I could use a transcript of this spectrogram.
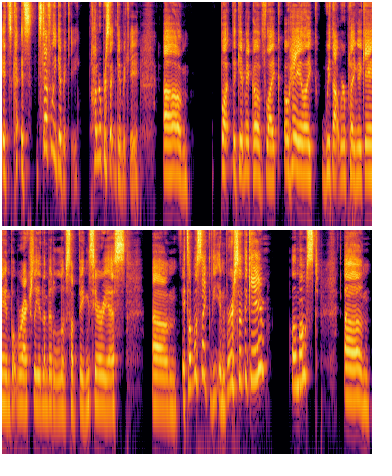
it's, it's, it's definitely gimmicky, hundred percent gimmicky. Um, but the gimmick of like, oh hey, like we thought we were playing a game, but we're actually in the middle of something serious. Um, it's almost like the inverse of the game, almost. Um,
